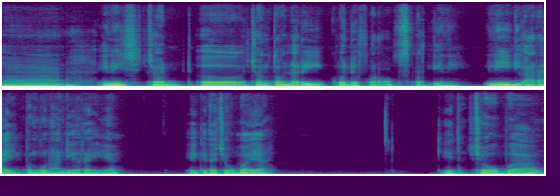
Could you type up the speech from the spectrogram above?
uh, ini uh, contoh dari kode for of seperti ini ini di array penggunaan di array ya oke kita coba ya kita coba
